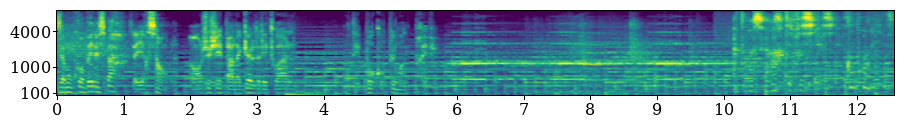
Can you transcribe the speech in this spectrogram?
Nous avons courbé, n'est-ce pas Ça y ressemble. En juger par la gueule de l'étoile, on est beaucoup plus loin que prévu. Atmosphère artificielle compromise.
